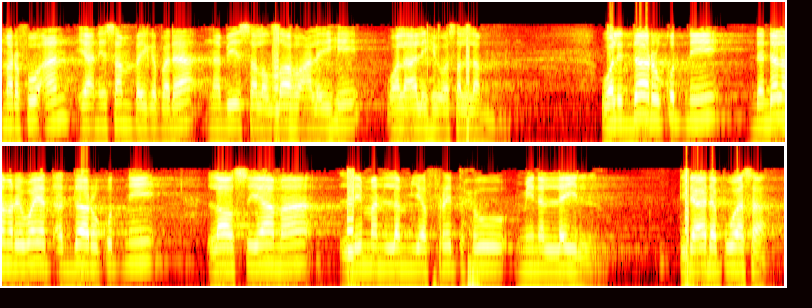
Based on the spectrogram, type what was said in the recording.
marfu'an yakni sampai kepada Nabi sallallahu alaihi wa alihi wasallam. Walid Daruqutni dan dalam riwayat Ad-Daruqutni la siyama liman lam yafridhu minal lail. Tidak ada puasa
